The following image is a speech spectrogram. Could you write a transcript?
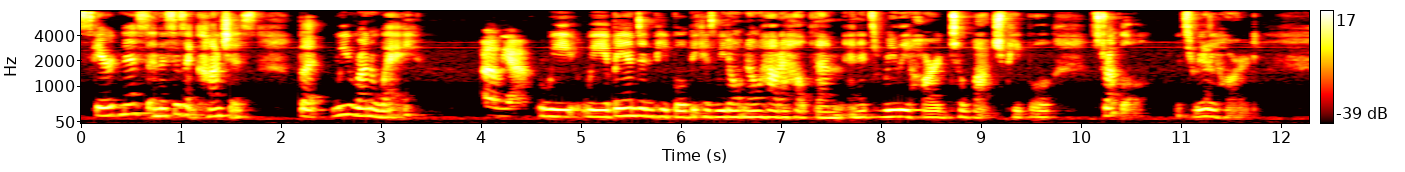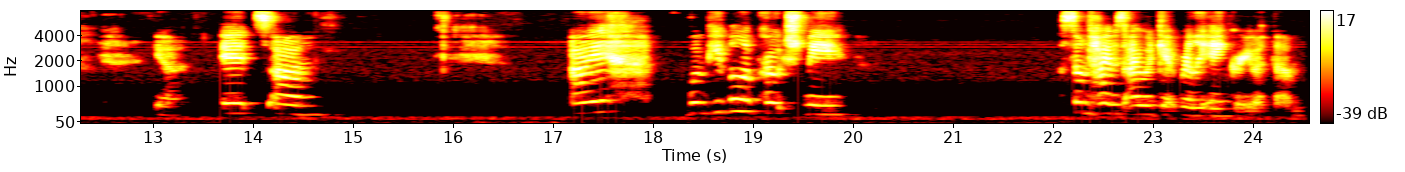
scaredness and this isn't conscious but we run away. Oh yeah. We we abandon people because we don't know how to help them and it's really hard to watch people struggle. It's really yeah. hard. Yeah. It's um i when people approached me, sometimes I would get really angry with them.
